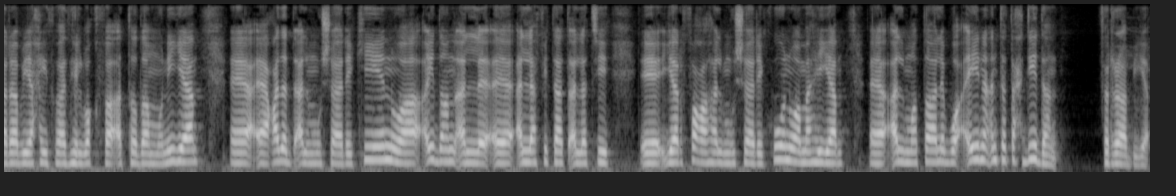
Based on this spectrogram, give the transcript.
أرابيا حيث هذه الوقفة التضامنية. آه، عدد المشاركين وأيضا آه، اللافتات التي آه، يرفعها المشاركون وما هي المطالب وأين أنت تحديدا في الرابية؟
